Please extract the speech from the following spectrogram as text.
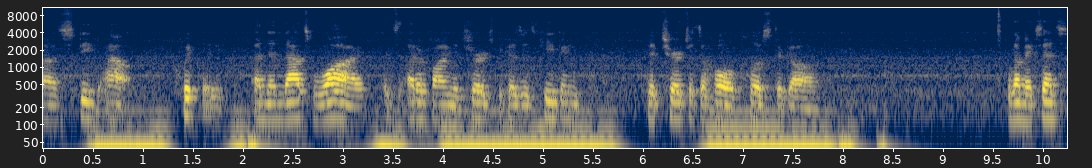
uh, speak out quickly. And then that's why it's edifying the church because it's keeping the church as a whole close to God. Does that make sense?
